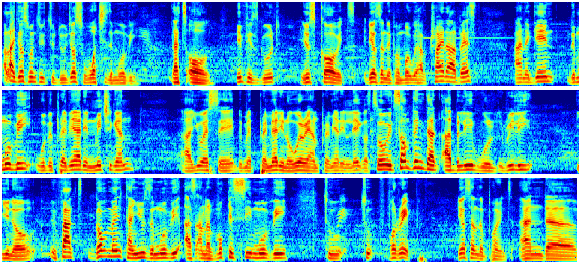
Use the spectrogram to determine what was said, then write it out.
All I just want you to do, just watch the movie. That's all. If it's good, you score it. Do you understand the point? But we have tried our best. And again, the movie will be premiered in Michigan, uh, USA, premiered in Owerri, and premiered in Lagos. So it's something that I believe will really, you know, in fact, government can use the movie as an advocacy movie to, to, for rape. You understand the point? And uh,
